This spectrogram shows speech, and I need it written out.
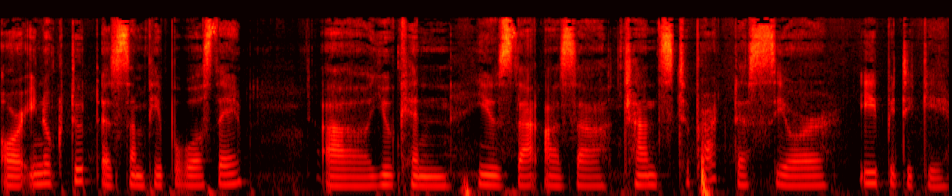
or Inuktut, as some people will say, uh, you can use that as a chance to practice your Ipitiki.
